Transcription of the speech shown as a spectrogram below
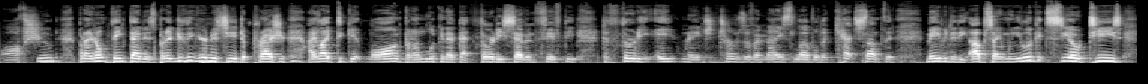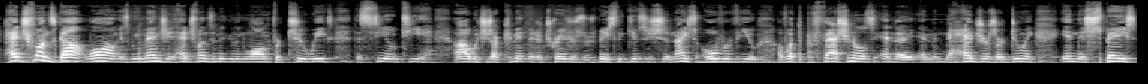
offshoot. But I don't think that is but I do think you're going to see a depression. I like to get long but I'm looking at that 3750 to 38 range in terms of a nice level to catch something maybe to the upside. And when you look at COTs hedge funds got long. As we mentioned hedge funds have been going long for two weeks the COT, uh, which is our commitment to traders, which basically gives you a nice overview of what the professionals and the and then the hedgers are doing in this space.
